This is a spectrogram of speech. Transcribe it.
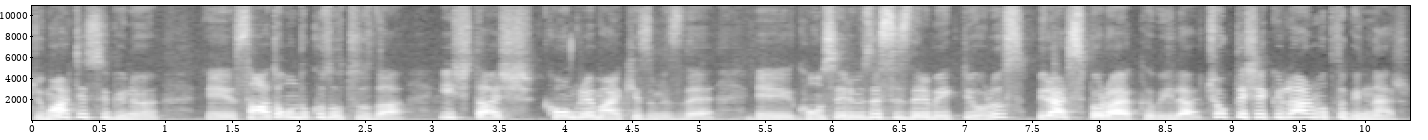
Cumartesi günü e, saat 19.30'da İçtaş Kongre Merkezimizde e, konserimizde sizleri bekliyoruz. Birer spor ayakkabıyla. Çok teşekkürler, mutlu günler.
